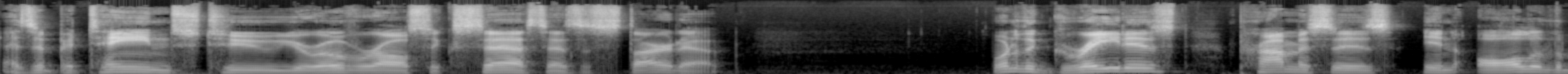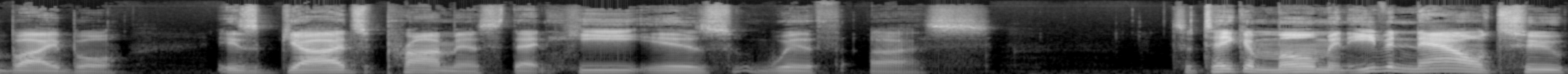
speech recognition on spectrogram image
as it pertains to your overall success as a startup. One of the greatest promises in all of the Bible is God's promise that He is with us. So take a moment, even now, to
